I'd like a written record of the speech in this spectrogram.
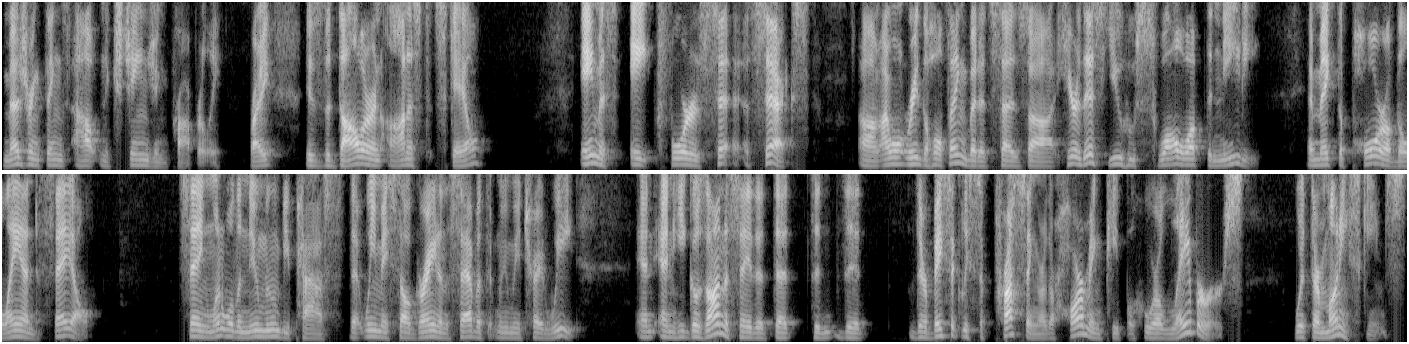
measuring things out and exchanging properly. Right? Is the dollar an honest scale? Amos 8, 4 to 6. Um, I won't read the whole thing, but it says, uh, Hear this, you who swallow up the needy and make the poor of the land fail, saying, When will the new moon be passed that we may sell grain and the Sabbath that we may trade wheat? And and he goes on to say that that the, that they're basically suppressing or they're harming people who are laborers with their money schemes.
